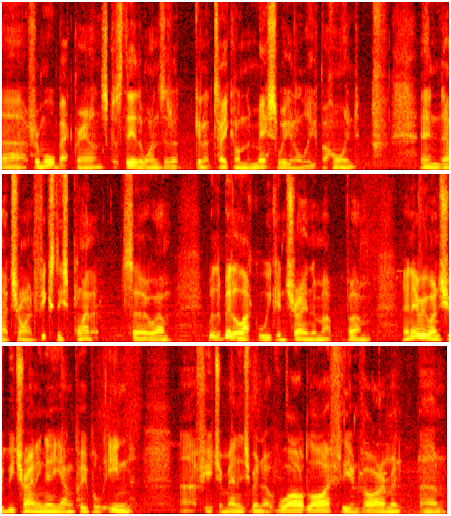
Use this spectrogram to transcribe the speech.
uh, from all backgrounds because they're the ones that are going to take on the mess we're going to leave behind and uh, try and fix this planet. So, um, with a bit of luck, we can train them up. Um, and everyone should be training their young people in uh, future management of wildlife, the environment, um,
